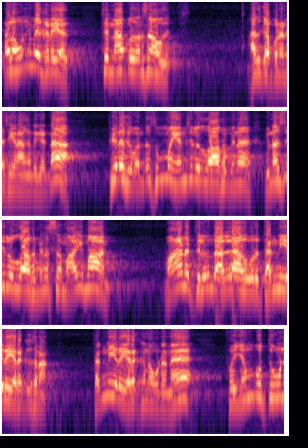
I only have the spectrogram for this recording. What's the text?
அதெல்லாம் ஒன்றுமே கிடையாது. சரி நாற்பது வருஷம் ஆகுது. அதுக்கப்புறம் என்ன செய்கிறாங்கன்னு கேட்டால் பிறகு வந்து சும்மா என்சிலுல்லாஹு மின யுனசிலுல்லாஹு மினசம் ஆயிமான் வானத்திலிருந்து அல்லாஹ் ஒரு தண்ணீரை இறக்குகிறான். தண்ணீரை இறக்குன உடனே எம்பு தூண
